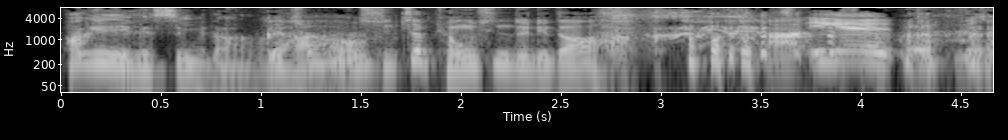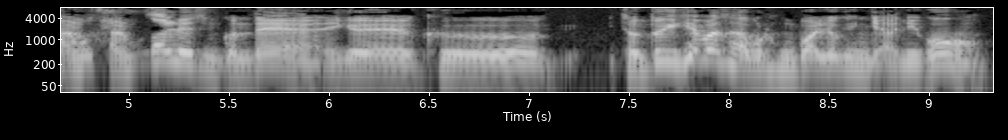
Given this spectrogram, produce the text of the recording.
확인이 됐습니다. 그쵸. 야, 진짜 병신들이다. 아 이게 잘못 잘못 알려진 건데 이게 그 전투기 개발 사업을 홍보하려고 한 게 아니고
